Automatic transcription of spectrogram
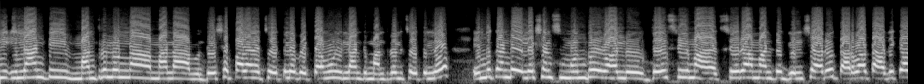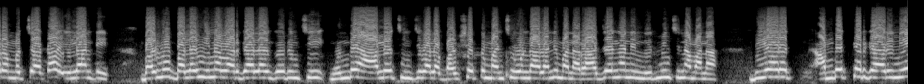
ఈ ఇలాంటి మంత్రులున్న మన దేశ పాలన చేతిలో పెట్టాము ఇలాంటి మంత్రుల చేతుల్లో ఎందుకంటే ఎలక్షన్స్ ముందు వాళ్ళు జై శ్రీమ శ్రీరామ్ అంటూ గెలిచారు. తర్వాత అధికారం వచ్చాక ఇలాంటి బరువు బలహీన వర్గాల గురించి ముందే ఆలోచించి వాళ్ళ భవిష్యత్తు మంచిగా ఉండాలని మన రాజ్యాంగాన్ని నిర్మించిన మన బిఆర్ అంబేద్కర్ గారిని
